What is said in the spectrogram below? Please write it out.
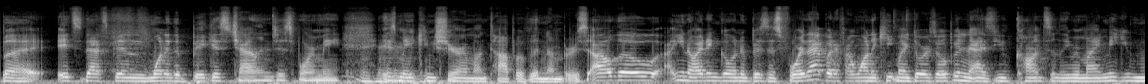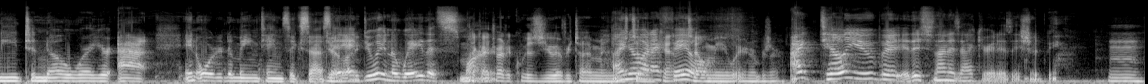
but it's that's been one of the biggest challenges for me mm-hmm. is making sure I'm on top of the numbers. Although you know I didn't go into business for that, but if I want to keep my doors open, as you constantly remind me, you need to know where you're at in order to maintain success Yeah, and, and do it in a way that's smart. Like I try to quiz you every time, and you I know, and I fail. tell me what your numbers are. I tell you, but it's not as accurate as they should be. Mm.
